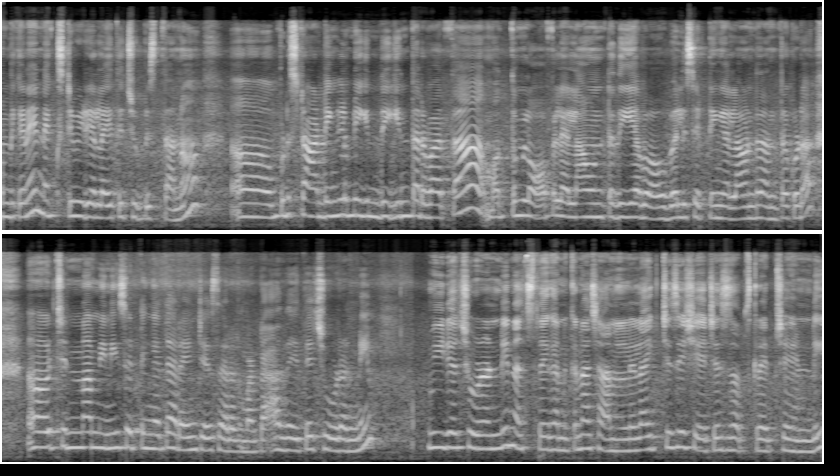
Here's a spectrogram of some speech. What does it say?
అందుకనే నెక్స్ట్ వీడియోలో అయితే చూపిస్తాను. ఇప్పుడు స్టార్టింగ్లో మీకు దిగిన తర్వాత మొత్తం లోపల ఎలా ఉంటుంది ఆ బాహుబలి సెట్టింగ్ ఎలా ఉంటుంది అంతా కూడా చిన్న మినీ సెట్టింగ్ అయితే అరేంజ్ చేశారనమాట అదైతే చూడండి. వీడియో చూడండి. నచ్చితే కనుక నా ఛానల్ని లైక్ చేసి షేర్ చేసి సబ్స్క్రైబ్ చేయండి.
